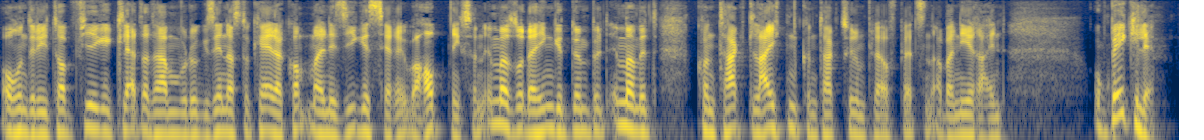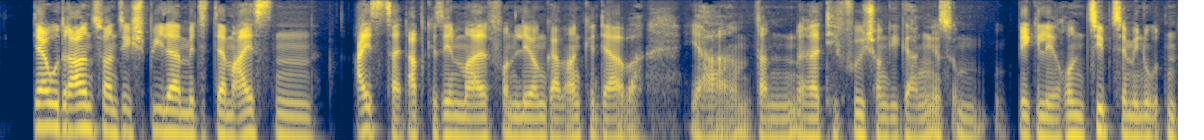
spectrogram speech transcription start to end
auch unter die Top 4 geklettert haben, wo du gesehen hast, okay, da kommt mal eine Siegesserie, überhaupt nichts. Und immer so dahin gedümpelt, immer mit Kontakt, leichten Kontakt zu den Playoff-Plätzen, aber nie rein. Und Bekele, der U23-Spieler mit der meisten Eiszeit, abgesehen mal von Leon Gamanke, der aber ja dann relativ früh schon gegangen ist, um Begele rund 17 Minuten.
